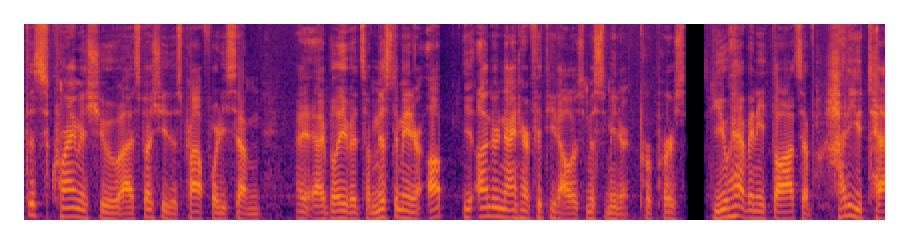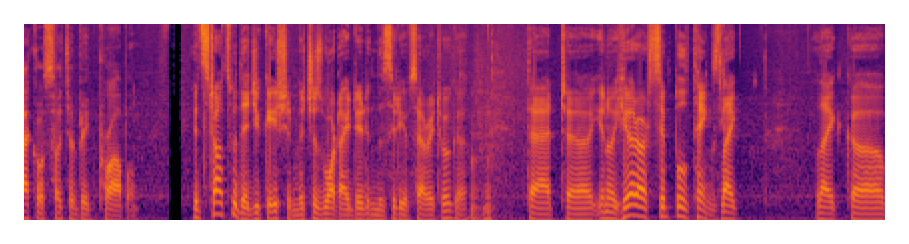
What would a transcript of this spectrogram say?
This crime issue, uh, especially this Prop 47, I, I, believe it's a misdemeanor up under $950 misdemeanor per person. Do you have any thoughts of how do you tackle such a big problem? It starts with education, which is what I did in the city of Saratoga. Mm-hmm. That uh, you know, here are simple things like like uh,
